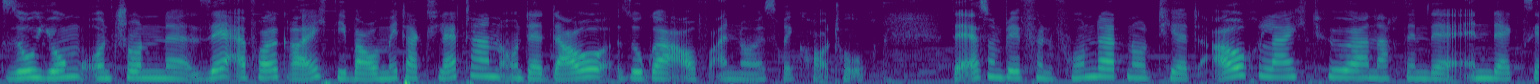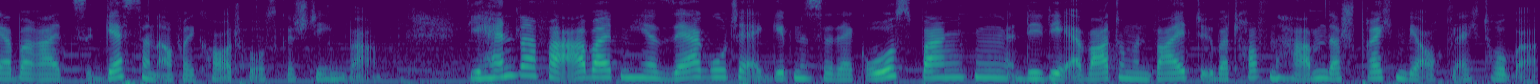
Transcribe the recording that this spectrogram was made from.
So jung und schon äh, sehr erfolgreich. Die Barometer klettern und der Dow sogar auf ein neues Rekordhoch. Der S&P 500 notiert auch leicht höher, nachdem der Index ja bereits gestern auf Rekordhochs gestiegen war. Die Händler verarbeiten hier sehr gute Ergebnisse der Großbanken, die die Erwartungen weit übertroffen haben. Da sprechen wir auch gleich drüber.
